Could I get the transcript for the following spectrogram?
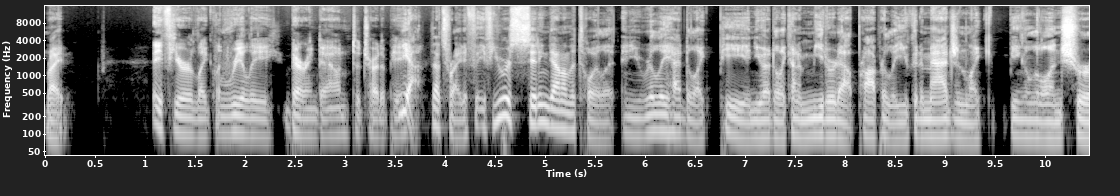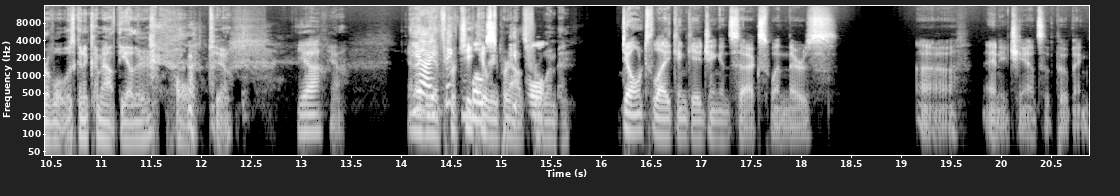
right? if you're like really bearing down to try to pee. Yeah, that's right. If if you were sitting down on the toilet and you really had to like pee and you had to like kind of meter it out properly, you could imagine like being a little unsure of what was going to come out the other hole too. Yeah. And Yeah, I I think it's think particularly most pronounced for women. Don't like engaging in sex when there's uh, any chance of pooping.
